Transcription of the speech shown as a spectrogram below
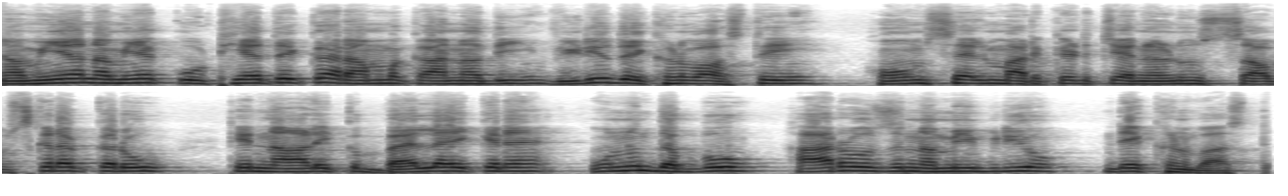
ਨਵੀਆਂ-ਨਵੀਆਂ ਕੋਠੀਆਂ ਤੇ ਘਰਾਂ ਮਕਾਨਾਂ ਦੀ ਵੀਡੀਓ ਦੇਖਣ ਵਾਸਤੇ ਹੋਮ ਸੇਲ ਮਾਰਕੀਟ ਚੈਨਲ ਨੂੰ ਸਬਸਕ੍ਰਾਈਬ ਕਰੋ ਤੇ ਨਾਲ ਇੱਕ ਬੈਲ ਆਈਕਨ ਹੈ, ਉਹਨੂੰ ਦੱਬੋ ਹਰ ਰੋਜ਼ ਨਵੀਂ ਵੀਡੀਓ ਦੇਖਣ ਵਾਸਤੇ।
